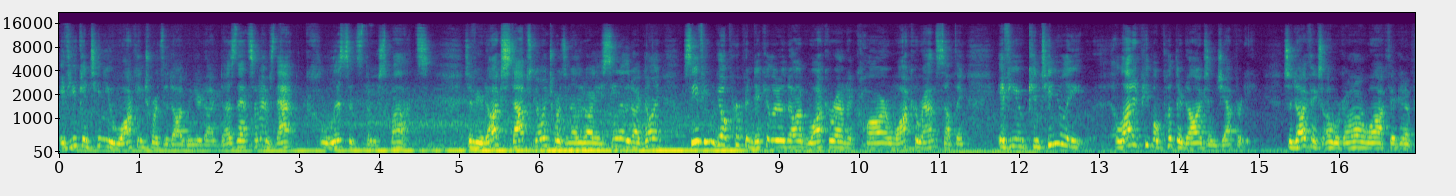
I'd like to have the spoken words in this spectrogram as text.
If you continue walking towards the dog when your dog does that, sometimes that elicits the response. So if your dog stops going towards another dog, you see another dog going, see if you can go perpendicular to the dog, walk around a car, walk around something. If you continually, a lot of people put their dogs in jeopardy. So dog thinks, oh, we're going on a walk, they're going to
